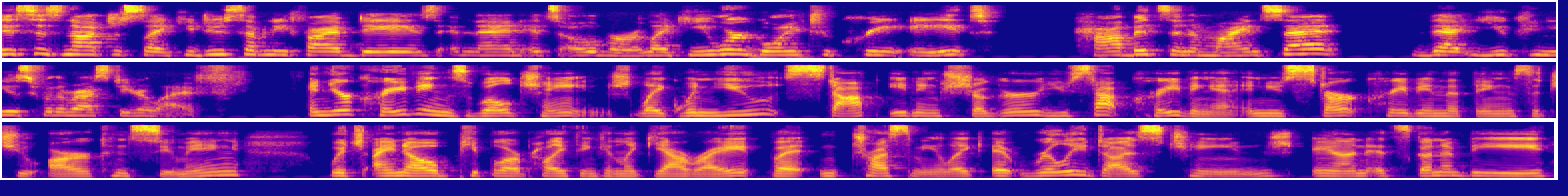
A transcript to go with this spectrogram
this is not just like you do 75 days and then it's over. Like you are going to create habits and a mindset that you can use for the rest of your life. And your cravings will change. Like when you stop eating sugar, you stop craving it and you start craving the things that you are consuming, which I know people are probably thinking, like, yeah, right. But trust me, like it really does change. And it's going to be,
